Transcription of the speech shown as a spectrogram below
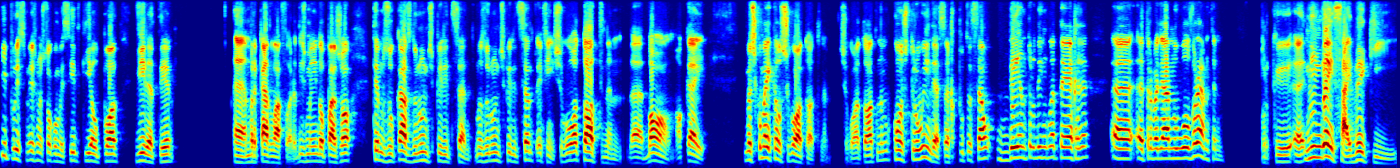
e por isso mesmo estou convencido que ele pode vir a ter uh, mercado lá fora. Diz-me ainda o Pajó temos o caso do Nuno Espírito Santo. Mas o Nuno Espírito Santo, enfim, chegou ao Tottenham. Uh, bom, ok. Mas como é que ele chegou ao Tottenham? Chegou ao Tottenham construindo essa reputação dentro de Inglaterra uh, a trabalhar no Wolverhampton. Porque uh, ninguém sai daqui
